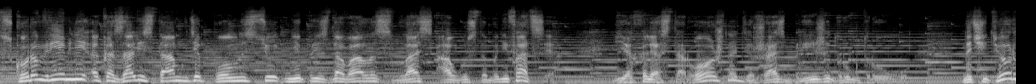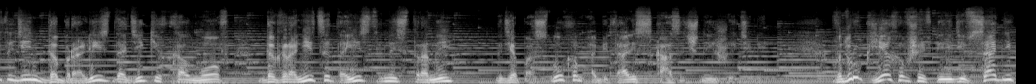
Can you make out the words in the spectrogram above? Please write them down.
В скором времени оказались там, где полностью не признавалась власть Августа Бонифация. Ехали осторожно, держась ближе друг к другу. На четвертый день добрались до диких холмов, до границы таинственной страны где, по слухам, обитали сказочные жители. Вдруг ехавший впереди всадник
